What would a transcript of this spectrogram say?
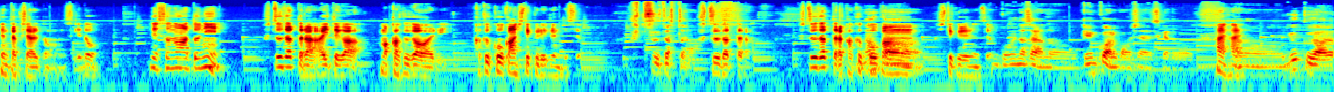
選択肢あると思うんですけど、で、その後に、普通だったら相手が、まあ角換わり、角交換してくれるんですよ。普通だったら。普通だったら。普通だったら角交換してくれるんですよ。ごめんなさい、あの、原稿あるかもしれないですけど、はいはい。あの、よくある、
